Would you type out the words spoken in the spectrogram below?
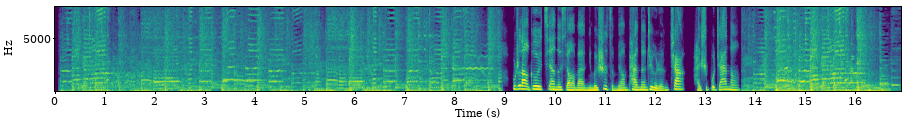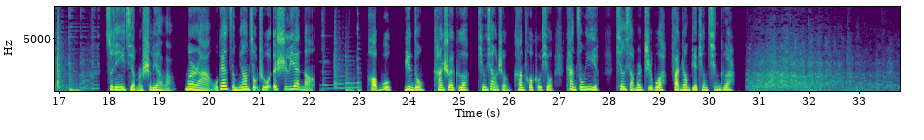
不知道各位亲爱的小伙伴，你们是怎么样判断这个人渣还是不渣呢？最近一姐们失恋了，妹儿啊，我该怎么样走出我的失恋呢？跑步、运动、看帅哥、听相声、看脱口秀、看综艺、听小妹儿直播，反正别听情歌。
